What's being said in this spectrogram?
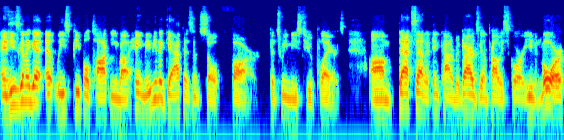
and he's going to get at least people talking about, hey, maybe the gap isn't so far between these two players. Um, that said, I think Connor Bedard's going to probably score even more.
